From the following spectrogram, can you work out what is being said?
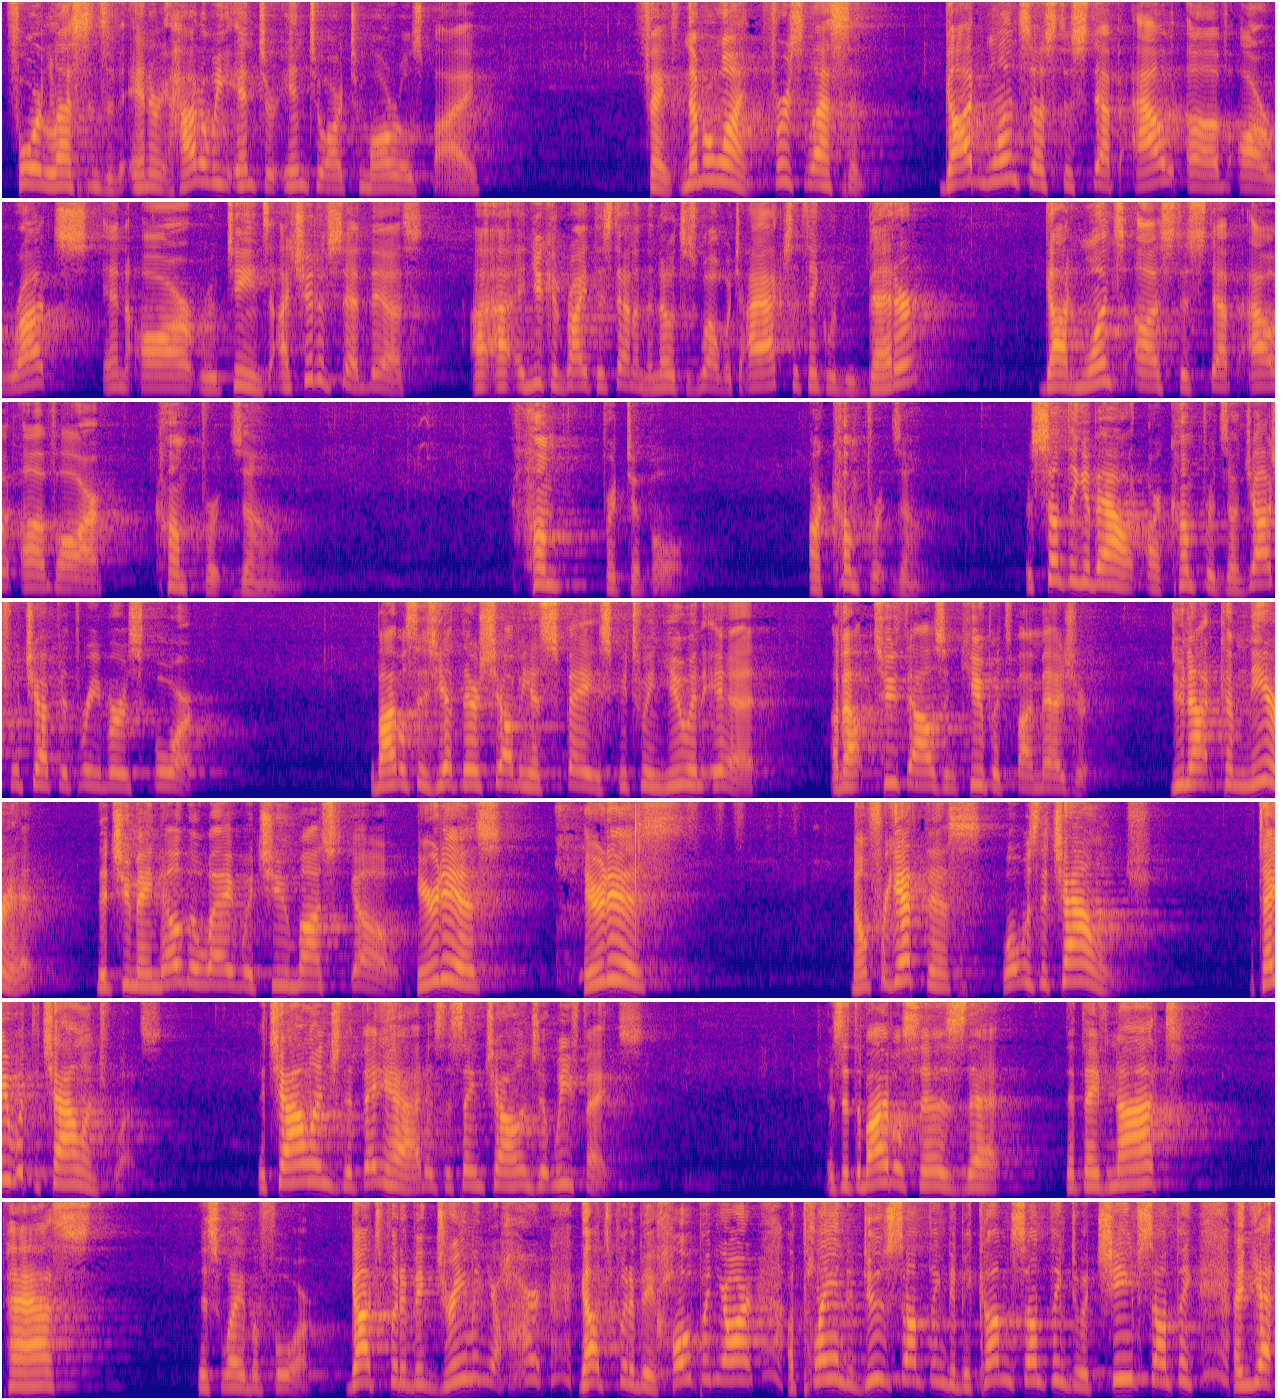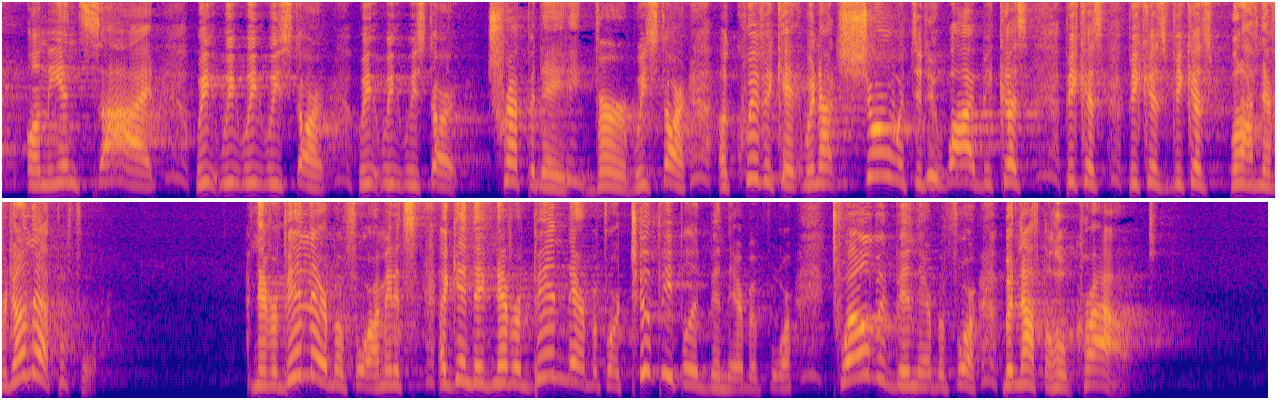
Four lessons of entering. How do we enter into our tomorrows by faith? Number one, first lesson God wants us to step out of our ruts and our routines. I should have said this, I, I, and you can write this down in the notes as well, which I actually think would be better God wants us to step out of our comfort zone. Comfortable, our comfort zone. There's something about our comfort zone. Joshua chapter 3, verse 4. The Bible says, Yet there shall be a space between you and it, about 2,000 cubits by measure. Do not come near it, that you may know the way which you must go. Here it is. Here it is. Don't forget this. What was the challenge? Tell you what the challenge was. The challenge that they had is the same challenge that we face. Is that the Bible says that, that they've not passed this way before. God's put a big dream in your heart. God's put a big hope in your heart, a plan to do something, to become something, to achieve something. And yet on the inside, we, we, we, we start, we, we, we start trepidating, verb. We start equivocating. We're not sure what to do. Why? Because, because, because, because, well, I've never done that before. Never been there before. I mean, it's again, they've never been there before. Two people had been there before, 12 had been there before, but not the whole crowd.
